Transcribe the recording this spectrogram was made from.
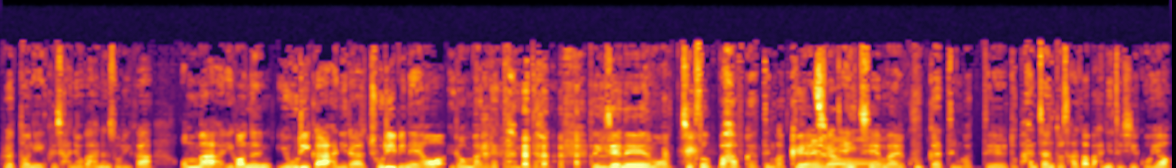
그랬더니 그 자녀가 하는 소리가 엄마 이거는 요리가 아니라 조립이네요. 이런 말을 했답니다. 이제는 뭐 즉석밥 같은 것들, 그쵸. HMR 국 같은 것들, 또 반찬도 사서 많이 드시고요.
